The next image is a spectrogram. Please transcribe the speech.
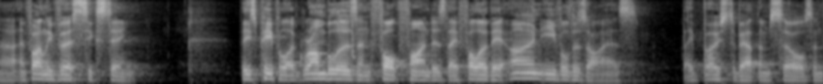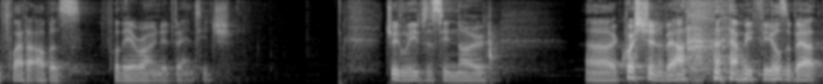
Uh, and finally, verse 16. These people are grumblers and fault finders. They follow their own evil desires. They boast about themselves and flatter others for their own advantage. Jude leaves us in no uh, question about how he feels about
